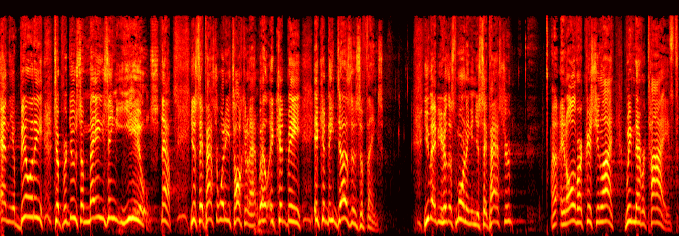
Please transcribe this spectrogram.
and the ability to produce amazing yields. Now, you say, Pastor, what are you talking about? Well, it could be, it could be dozens of things. You may be here this morning and you say, Pastor, uh, in all of our Christian life, we've never tithed.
